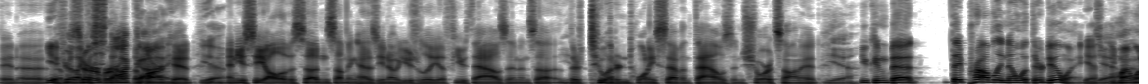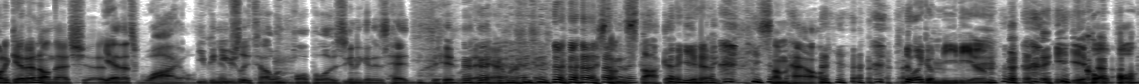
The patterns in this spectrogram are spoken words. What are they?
an uh, Yeah, if you're like a observer stock of the guy, market, yeah. and you see all of a sudden something has you know usually a few thousand, and so there's two hundred twenty seven thousand shorts on it. Yeah. you can bet they probably know what they're doing. Yes, you might want to get in on that shit. yeah, that's wild. You can usually tell when Paul Pelosi is going to get his head hit with a hammer just on the stock activity somehow. You're like a medium. Call Paul.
